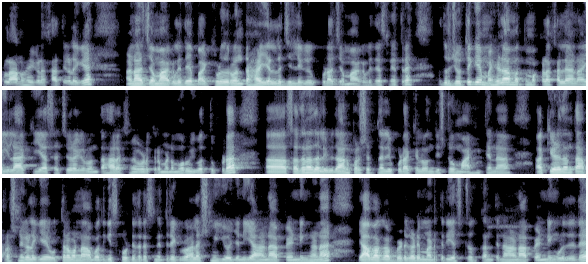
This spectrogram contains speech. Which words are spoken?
ಫಲಾನುಭವಿಗಳ ಖಾತೆಗಳಿಗೆ ಹಣ ಜಮಾ ಆಗಲಿದೆ ಬಾಕಿ ಉಳಿದಿರುವಂತಹ ಎಲ್ಲ ಜಿಲ್ಲೆಗಳಿಗೂ ಕೂಡ ಜಮಾ ಆಗಲಿದೆ ಸ್ನೇಹಿತರೆ. ಅದ್ರ ಜೊತೆಗೆ ಮಹಿಳಾ ಮತ್ತು ಮಕ್ಕಳ ಕಲ್ಯಾಣ ಇಲಾಖೆಯ ಸಚಿವರಾಗಿರುವಂತಹ ಲಕ್ಷ್ಮೀ ಹೋಳ್ಕರ್ ಮೇಡಮ್ ಅವರು ಇವತ್ತು ಕೂಡ ಸದನದಲ್ಲಿ, ವಿಧಾನ ಪರಿಷತ್ನಲ್ಲಿ ಕೂಡ ಕೆಲವೊಂದಿಷ್ಟು ಮಾಹಿತಿಯನ್ನ ಕೇಳಿದಂತಹ ಪ್ರಶ್ನೆಗಳಿಗೆ ಉತ್ತರವನ್ನ ಒದಗಿಸಿಕೊಟ್ಟಿದ್ದಾರೆ ಸ್ನೇಹಿತರೆ. ಗೃಹಲಕ್ಷ್ಮಿ ಯೋಜನೆಯ ಹಣ, ಪೆಂಡಿಂಗ್ ಹಣ, ಯಾವಾಗ ಬಿಡುಗಡೆ ಮಾಡ್ತೀರಿ, ಎಷ್ಟು ಕಂತಿನ ಹಣ ಪೆಂಡಿಂಗ್ ಉಳಿದಿದೆ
